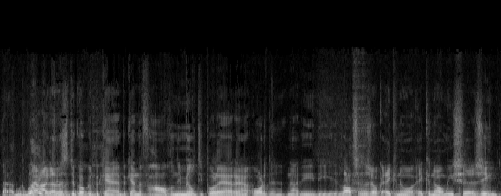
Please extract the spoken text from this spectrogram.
Nou, dat moet nog blijken. Ja, dat is natuurlijk. ook het bekende, bekende verhaal van die multipolaire orde. Nou, die, die laat zich dus ook econo- economisch eh, zien.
